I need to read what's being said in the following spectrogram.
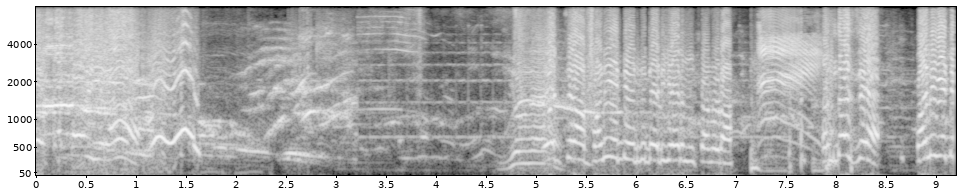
ஏய், சத்தாதீங்கடா. போச்சுடா, பனிக்கட்டி எடுத்துட்டு அடிக்க ஆரம்பிச்சானுடா சந்தோஷ் அடிக்க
